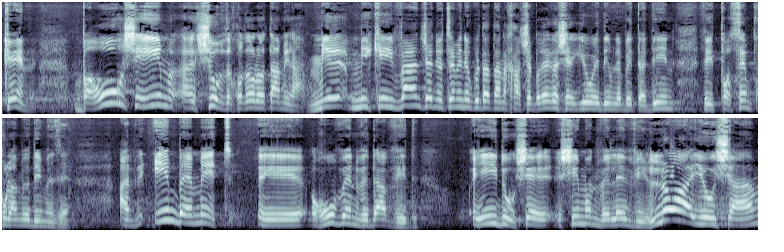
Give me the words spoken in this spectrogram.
כן, ברור שאם, שוב, זה חוזר לאותה אמירה, מכיוון שאני יוצא מנקודת הנחה שברגע שהגיעו עדים לבית הדין, זה יתפרסם, כולם יודעים את זה. אז אם באמת אה, ראובן ודוד העידו ששמעון ולוי לא היו שם,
